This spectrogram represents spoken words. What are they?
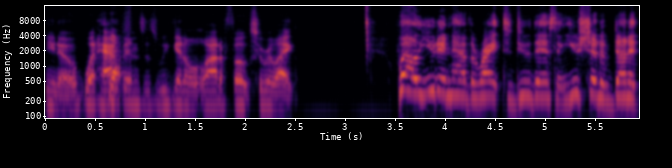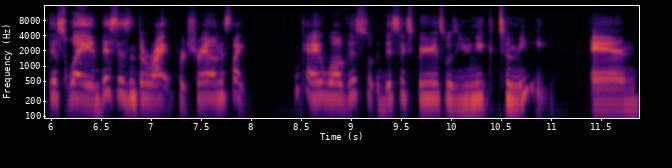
you know, what happens yeah. is we get a lot of folks who are like, well, you didn't have the right to do this and you should have done it this way and this isn't the right portrayal. And it's like, okay, well, this this experience was unique to me. And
